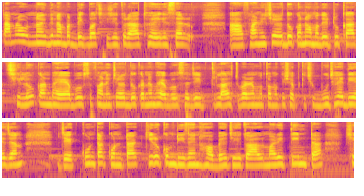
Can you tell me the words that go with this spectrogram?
তা আমরা অন্য একদিন আবার দেখব, আজকে যেহেতু রাত হয়ে গেছে। আর ফার্নিচারের দোকানে আমাদের একটু কাজ ছিল, কারণ ভাইয়া বলছে ফার্নিচারের দোকানে ভাইয়া বলছে যে, একটু লাস্ট বারের মতো আমাকে সব কিছু বুঝাই দিয়ে যান, যে কোনটা কোনটা কীরকম ডিজাইন হবে। যেহেতু আলমারি তিনটা, সে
